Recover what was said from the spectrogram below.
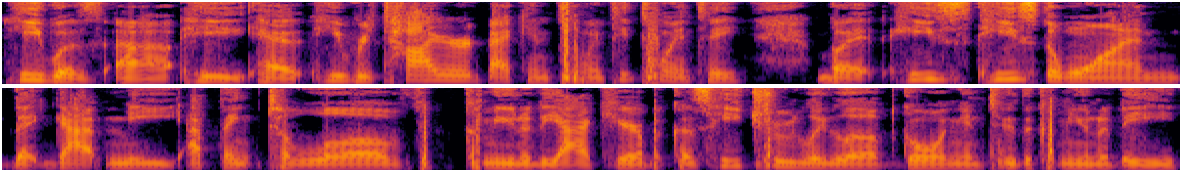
he was uh, he had he retired back in 2020, but he's he's the one that got me, I think, to love community eye care because he truly loved going into the community,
